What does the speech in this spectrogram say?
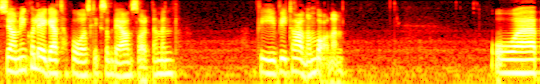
Så jag och min kollega tar på oss liksom det ansvaret. Nej, men vi, vi tar hand om barnen. Och eh,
